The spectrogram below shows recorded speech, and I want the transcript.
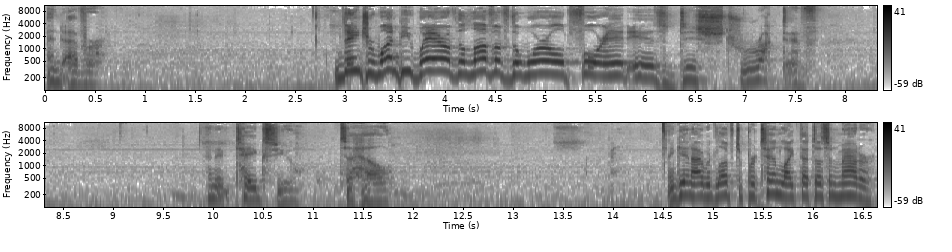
and ever. Danger one beware of the love of the world, for it is destructive and it takes you to hell. Again, I would love to pretend like that doesn't matter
